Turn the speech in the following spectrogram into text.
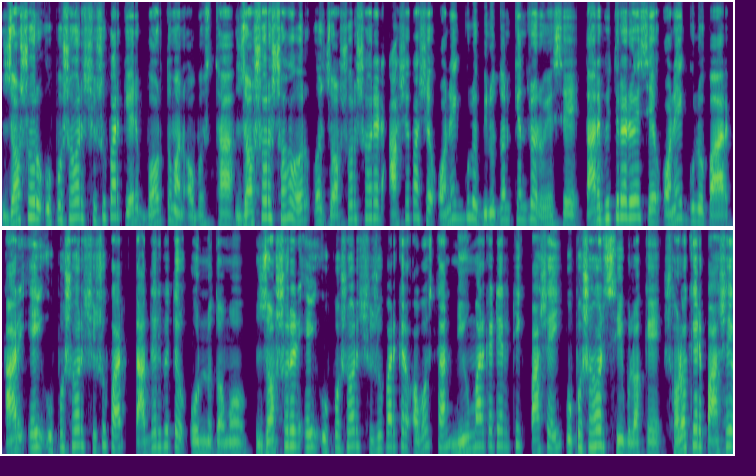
যশোর উপশহর শিশু পার্কের বর্তমান অবস্থা। যশোর শহর ও যশোর শহরের আশেপাশে অনেকগুলো বিনোদন কেন্দ্র রয়েছে। তার ভিতরে রয়েছে অনেকগুলো পার্ক। আর এই উপশহর শিশু পার্ক তাদের ভিতর অন্যতম। যশোরের এই উপশহর শিশু পার্কের অবস্থান নিউ মার্কেটের ঠিক পাশেই উপশহর সি ব্লকে। সড়কের পাশেই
